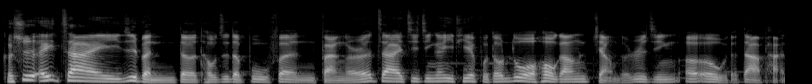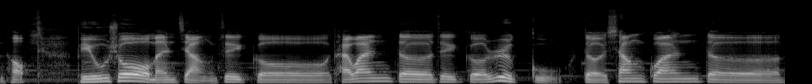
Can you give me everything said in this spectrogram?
可是诶，在日本的投资的部分，反而在基金跟 ETF 都落后刚刚讲的日经二二五的大盘哈。比如说我们讲这个台湾的这个日股的相关的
